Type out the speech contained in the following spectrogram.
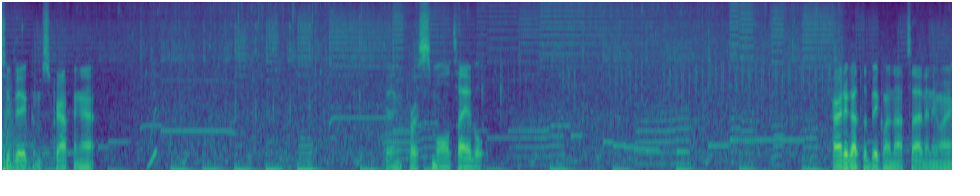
too big, I'm scrapping it. For a small table. I already got the big one outside anyway.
